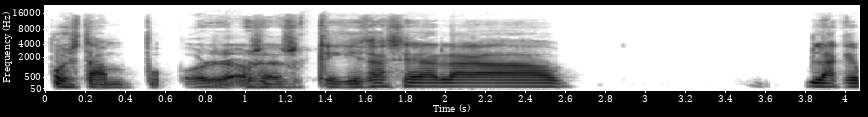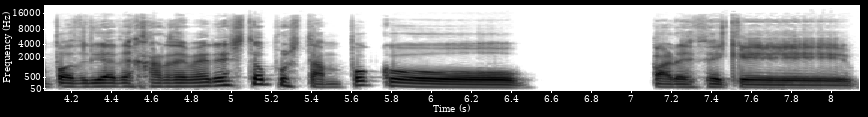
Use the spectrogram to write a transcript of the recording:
pues tampoco, o sea, que quizás sea la, la que podría dejar de ver esto, pues tampoco parece que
